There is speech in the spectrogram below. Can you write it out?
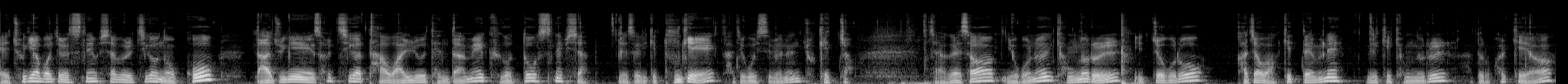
예, 초기화 버전을 스냅샷을 찍어 놓고 나중에 설치가 다 완료된 다음에 그것도 스냅샷. 그래서 이렇게 두 개 가지고 있으면 좋겠죠. 자, 그래서 요거는 경로를 이쪽으로 가져왔기 때문에 이렇게 경로를 하도록 할게요.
